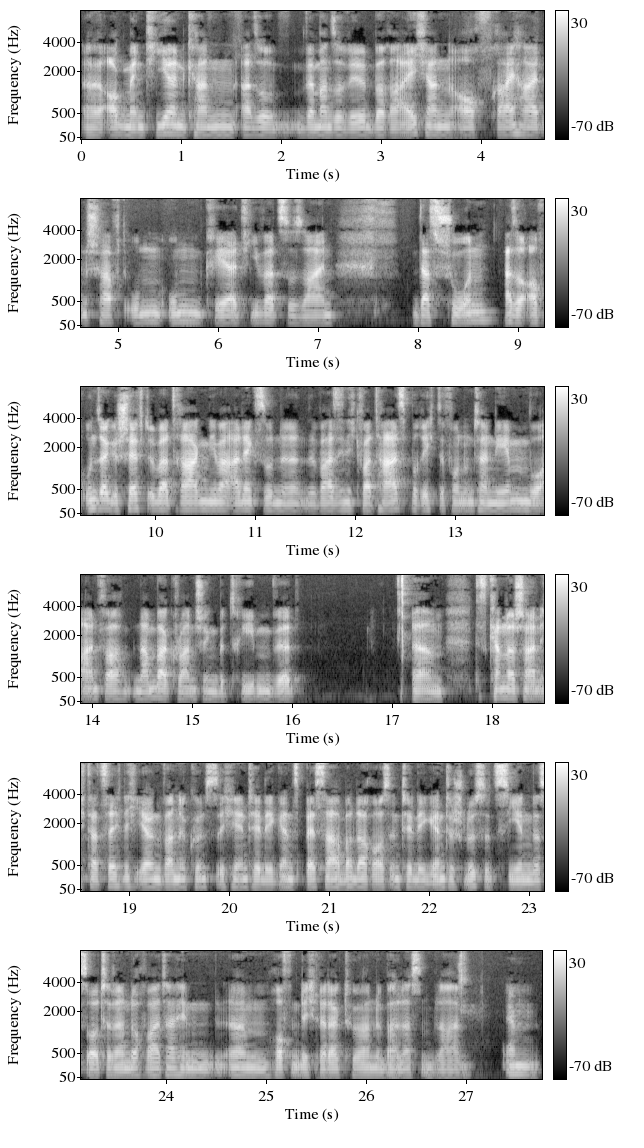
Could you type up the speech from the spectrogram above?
äh, augmentieren kann, also wenn man so will, bereichern, auch Freiheiten schafft, um, um kreativer zu sein. Das schon, also auf unser Geschäft übertragen, lieber Alex, so eine, weiß ich nicht, Quartalsberichte von Unternehmen, wo einfach Number Crunching betrieben wird. Ähm, das kann wahrscheinlich tatsächlich irgendwann eine künstliche Intelligenz besser, aber daraus intelligente Schlüsse ziehen. Das sollte dann doch weiterhin ähm, hoffentlich Redakteuren überlassen bleiben. Ähm,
